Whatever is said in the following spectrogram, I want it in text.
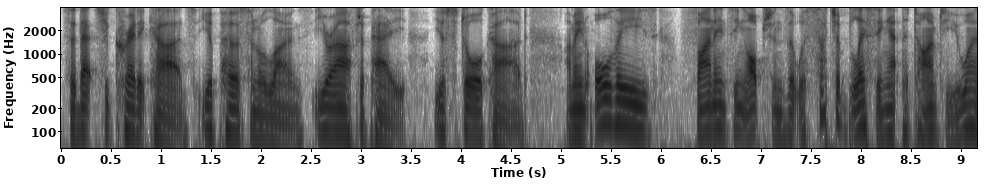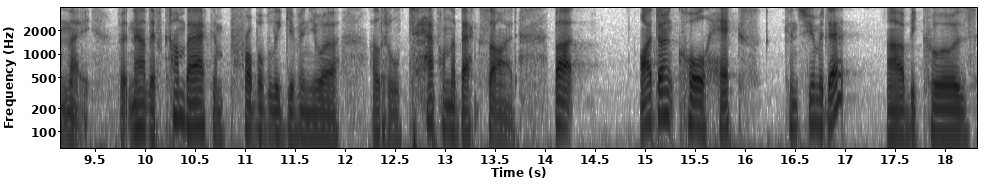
So that's your credit cards, your personal loans, your afterpay, your store card. I mean, all these financing options that were such a blessing at the time to you, weren't they? But now they've come back and probably given you a, a little tap on the backside. But I don't call HECS consumer debt uh, because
